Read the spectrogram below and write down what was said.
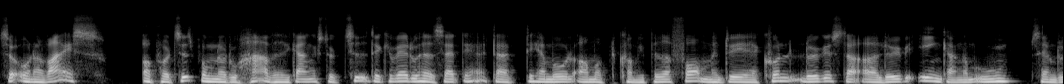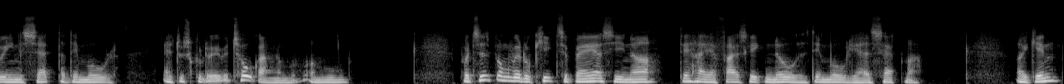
Så undervejs, og på et tidspunkt, når du har været i gang et stykke tid, det kan være, at du havde sat det her, der, det her mål om at komme i bedre form, men det er kun lykkedes dig at løbe én gang om ugen, selvom du egentlig satte dig det mål, at du skulle løbe to gange om, om ugen. På et tidspunkt vil du kigge tilbage og sige, nå, det har jeg faktisk ikke nået, det mål, jeg havde sat mig. Og igen,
